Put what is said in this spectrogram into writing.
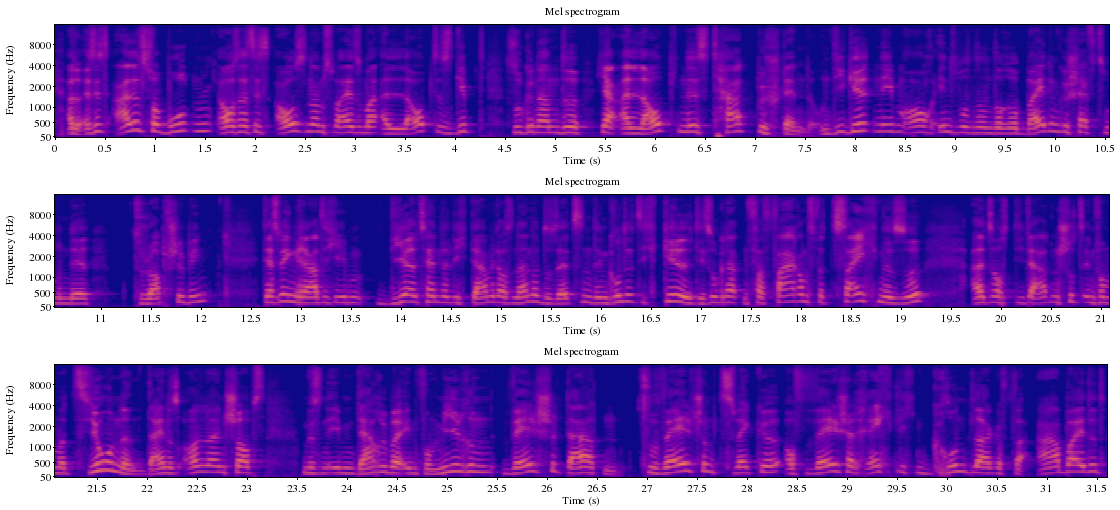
Also, es ist alles verboten, außer es ist ausnahmsweise mal erlaubt. Es gibt sogenannte ja, Erlaubnis-Tatbestände. Und die gelten eben auch insbesondere bei dem Geschäftsmodell Dropshipping. Deswegen rate ich eben, dir als Händler dich damit auseinanderzusetzen, denn grundsätzlich gilt, die sogenannten Verfahrensverzeichnisse als auch die Datenschutzinformationen deines Online-Shops müssen eben darüber informieren, welche Daten zu welchem Zwecke auf welcher rechtlichen Grundlage verarbeitet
